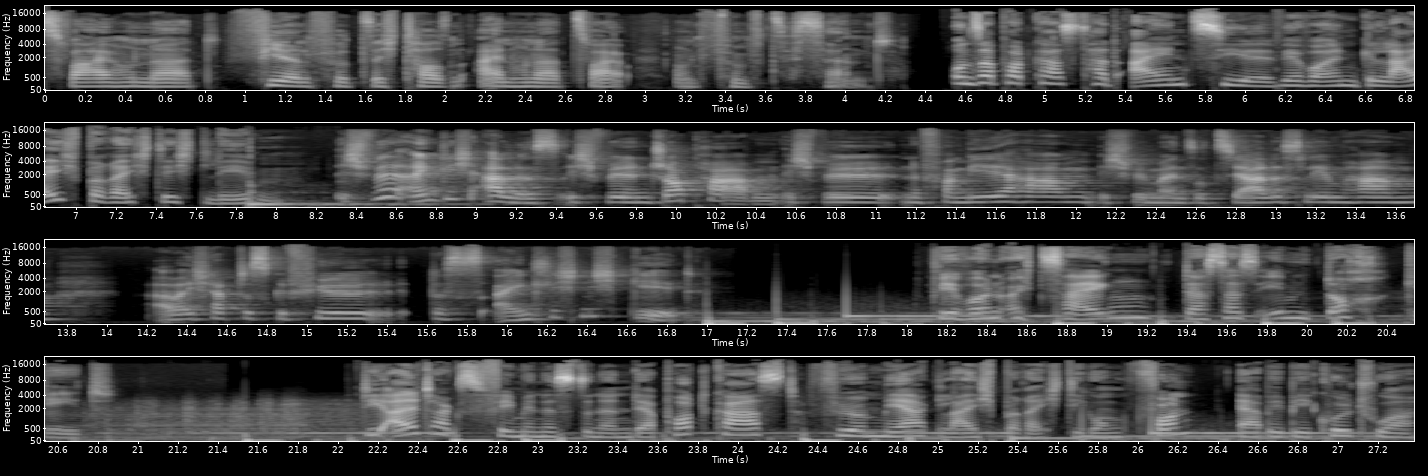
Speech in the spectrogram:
244.152 Cent. Unser Podcast hat ein Ziel. Wir wollen gleichberechtigt leben. Ich will eigentlich alles. Ich will einen Job haben, ich will eine Familie haben, ich will mein soziales Leben haben. Aber ich habe das Gefühl, dass es eigentlich nicht geht. Wir wollen euch zeigen, dass das eben doch geht. Die Alltagsfeministinnen, der Podcast für mehr Gleichberechtigung von RBB Kultur.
